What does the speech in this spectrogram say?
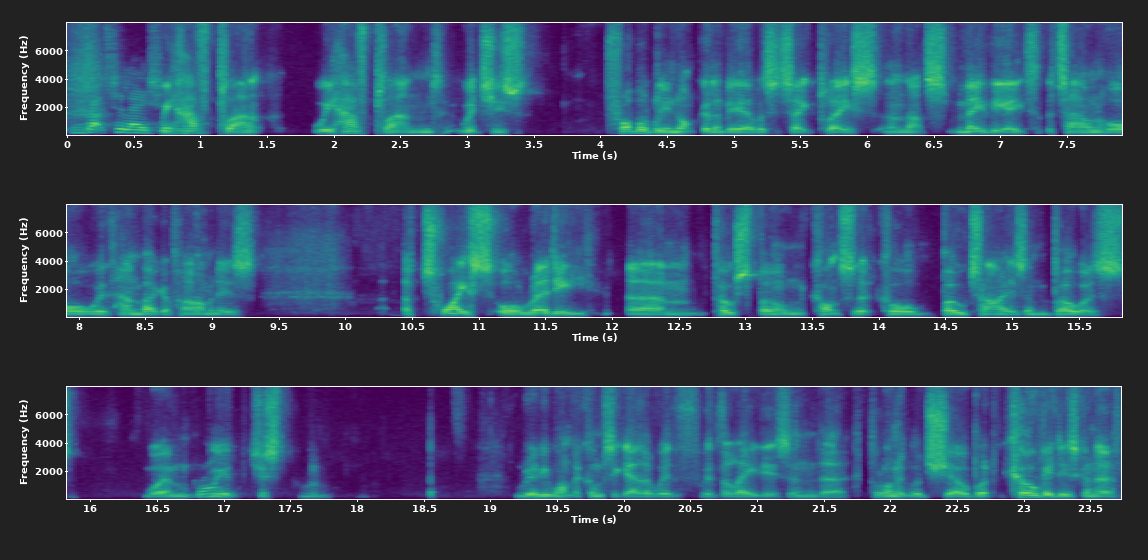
Congratulations. we have planned we have planned which is probably not going to be able to take place and that's may the 8th at the town hall with handbag of harmonies a twice already um, postponed concert called bow ties and boas when we Great. just really want to come together with with the ladies and uh, put on a good show but covid is going to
